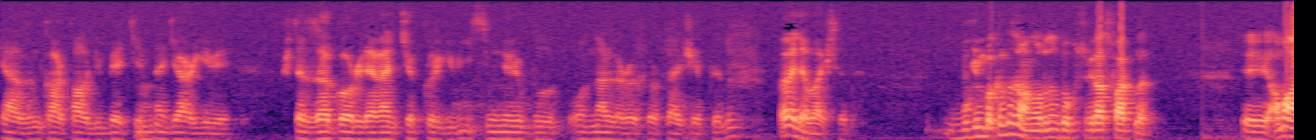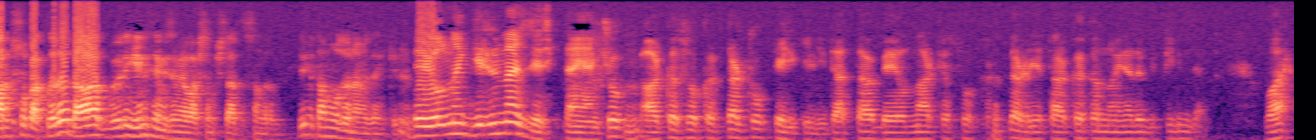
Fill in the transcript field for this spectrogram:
Kazım Kartal gibi, Betçin Necar gibi, işte Zagor, Levent Çakır gibi isimleri bulup onlarla röportaj yapıyordum. Öyle başladı. Bugün bakıldığı zaman oranın dokusu biraz farklı. Ee, ama arka sokakları daha böyle yeni temizlemeye başlamışlardı sanırım. Değil mi? Tam o döneme denk geliyor. Beyoğlu'na girilmezdi eskiden yani. Çok Hı. arka sokaklar çok tehlikeliydi. Hatta Beyoğlu'nun arka sokakları Tarkan oynadığı bir film de var.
